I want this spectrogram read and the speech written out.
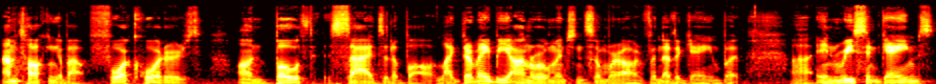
I'm talking about four quarters on both sides of the ball. Like there may be honorable mention somewhere of another game, but uh, in recent games,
